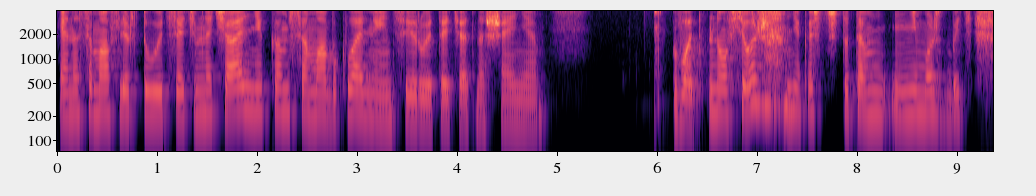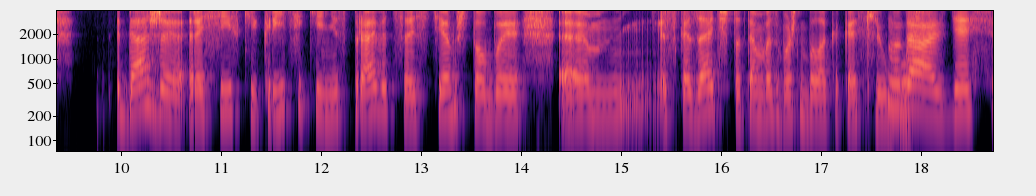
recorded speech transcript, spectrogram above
и она сама флиртует с этим начальником, сама буквально инициирует эти отношения. Вот. Но все же, мне кажется, что там не может быть даже российские критики не справятся с тем, чтобы эм, сказать, что там, возможно, была какая-то любовь. Ну да, здесь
